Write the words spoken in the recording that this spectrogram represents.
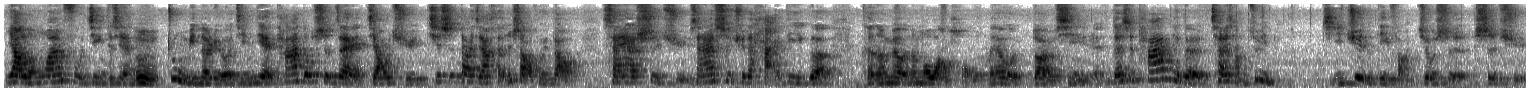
亚龙湾附近这些著名的旅游景点，它都是在郊区。其实大家很少会到三亚市区，三亚市区的海，第一个可能没有那么网红，没有多少吸引人。但是它那个菜场最集聚的地方就是市区。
